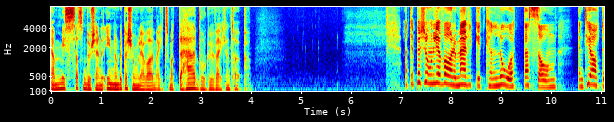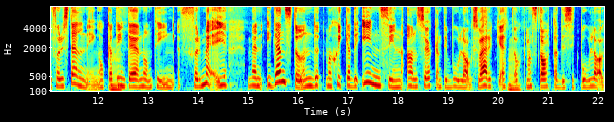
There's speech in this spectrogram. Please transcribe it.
Vi har missat som du känner inom det personliga varumärket som att det här borde vi verkligen ta upp? Att det personliga varumärket kan låta som en teaterföreställning och att Mm. det inte är någonting för mig. Men i den stund man skickade in sin ansökan till Bolagsverket Mm. och man startade sitt bolag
